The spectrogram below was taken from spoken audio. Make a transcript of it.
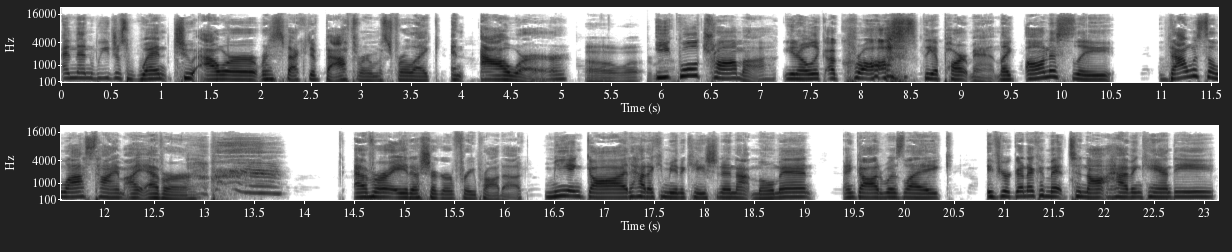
And then we just went to our respective bathrooms for like an hour. Oh what? Equal trauma, you know, like across the apartment. Like honestly, that was the last time I ever ever ate a sugar free product. Me and God had a communication in that moment. And God was like, if you're going to commit to not having candy,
